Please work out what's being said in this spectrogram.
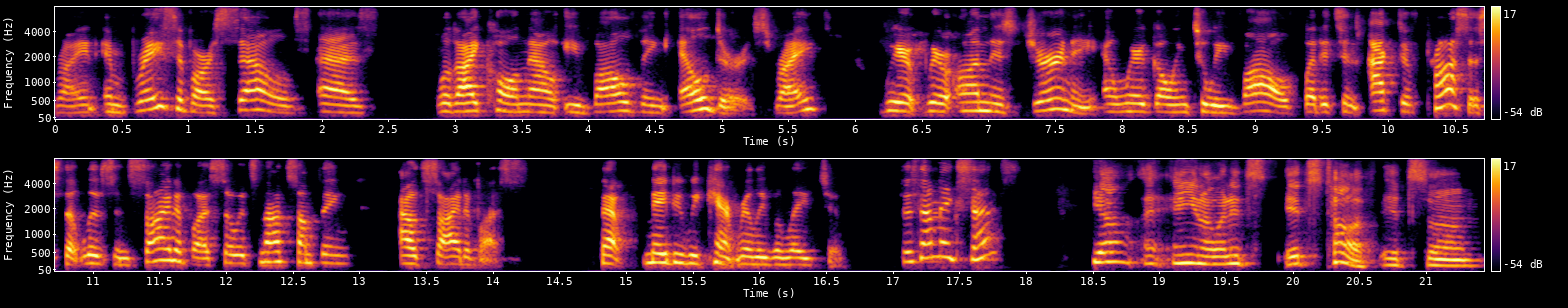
right? Embrace of ourselves as what I call now evolving elders, right? We're, we're on this journey and we're going to evolve, but it's an active process that lives inside of us. So it's not something outside of us that maybe we can't really relate to. Does that make sense? Yeah, and you know, and it's it's tough. It's um,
